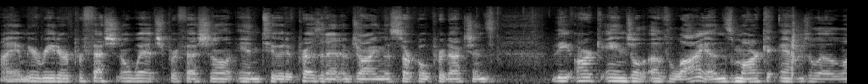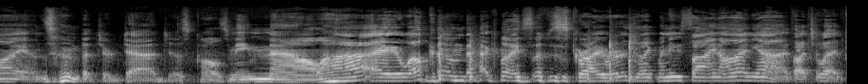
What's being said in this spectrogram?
I am your reader, professional witch, professional intuitive president of Drawing the Circle Productions the Archangel of Lions, Mark Angelo Lyons, but your dad just calls me Mal. Hi, welcome back, my subscribers. You like my new sign on? Yeah, I thought you would.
